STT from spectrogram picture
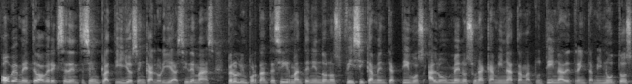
Obviamente va a haber excedentes en platillos, en calorías y demás, pero lo importante es seguir manteniéndonos físicamente activos, a lo menos una caminata matutina de 30 minutos.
